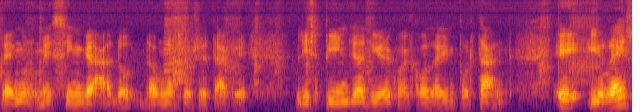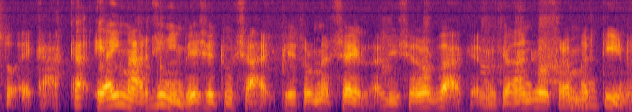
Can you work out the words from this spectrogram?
vengono messi in grado da una società che li spinge a dire qualcosa di importante. E il resto è cacca e ai margini invece tu c'hai Pietro Marcella, Alice Rolvacher, Michelangelo Frammartino,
